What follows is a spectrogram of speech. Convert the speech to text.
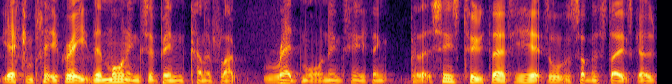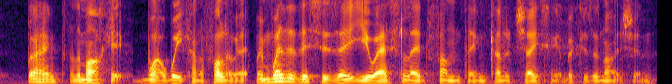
Yeah, completely agree. The mornings have been kind of like red mornings, and you think, but as soon as two thirty hits, all of a sudden the states goes bang, and the market. Well, we kind of follow it. I mean, whether this is a US-led fun thing, kind of chasing it because of nitrogen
